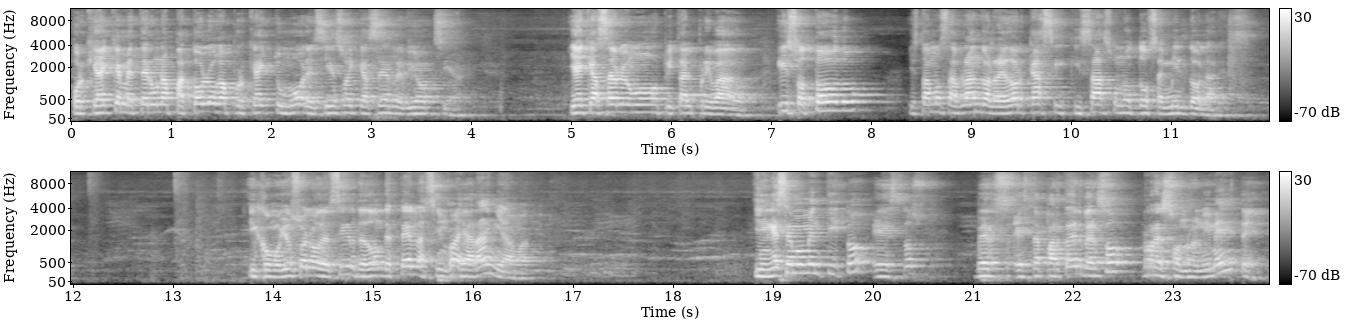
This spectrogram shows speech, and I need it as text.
Porque hay que meter una patóloga porque hay tumores y eso hay que hacerle biopsia. Y hay que hacerlo en un hospital privado. Hizo todo y estamos hablando alrededor casi quizás unos 12 mil dólares. Y como yo suelo decir, ¿de dónde tela si no hay araña? Y en ese momentito estos esta parte del verso resonó en mi mente.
